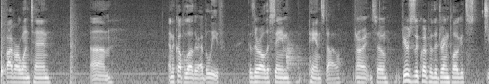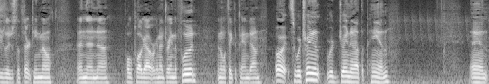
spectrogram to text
5R110 um, and a couple other, I believe, because they're all the same pan style. All right, so if yours is equipped with a drain plug, it's usually just a 13 mil, and then uh, pull the plug out. We're gonna drain the fluid, and then we'll take the pan down. All right, so we're training, we're draining out the pan, and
